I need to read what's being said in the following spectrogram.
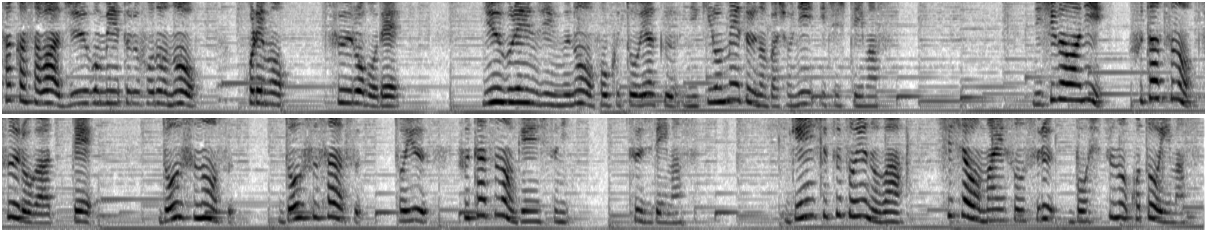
高さは15メートルほどの、これも通路墓で、ニューグレンジングの北東約 2km の場所に位置しています。西側に2つの通路があって、ドウスノース、ドウスサウスという2つの原質に通じています。原質というのは死者を埋葬する墓室のことを言います。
